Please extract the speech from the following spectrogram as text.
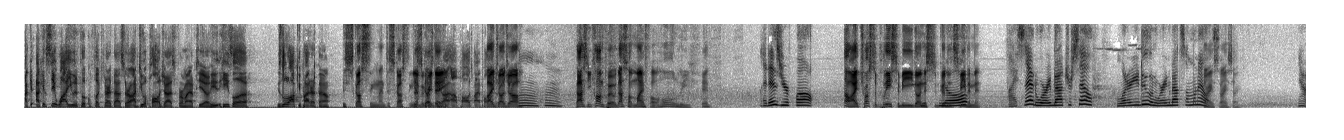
I can, I can see why you would feel conflicted at that, sir. I do apologize for my FTO. He, he's a he's a little occupied right now. Disgusting, man. Disgusting. You have a great day. I, I apologize. I Bye, apologize. Jar Jar. Mm-hmm. That's you can't put. That's not my fault. Holy shit. It is your fault. No, I trust the police to be going this good No. speed limit. I said worry about yourself. What are you doing worrying about someone else? Sorry, sorry, sorry. Yeah,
